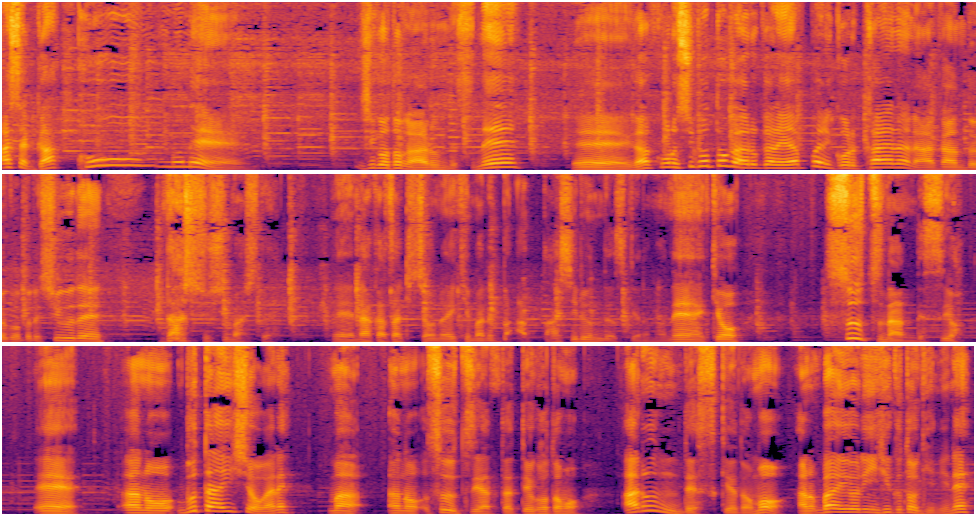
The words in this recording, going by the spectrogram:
明日学校のね、仕事があるんですね。えー学校の仕事があるから、やっぱりこれ帰らなあかんということで終電ダッシュしまして、えー中崎町の駅までバーッと走るんですけどもね、今日、スーツなんですよ。えーあの、舞台衣装がね、まあ、あの、スーツやったっていうこともあるんですけども、あの、バイオリン弾くときにね、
